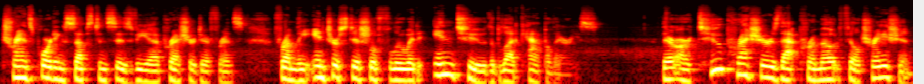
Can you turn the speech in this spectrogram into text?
transporting substances via pressure difference from the interstitial fluid into the blood capillaries. There are two pressures that promote filtration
